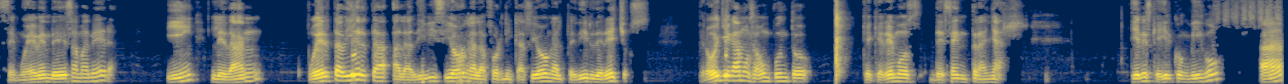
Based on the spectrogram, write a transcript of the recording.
se mueven de esa manera y le dan puerta abierta a la división, a la fornicación, al pedir derechos. Pero hoy llegamos a un punto que queremos desentrañar. Tienes que ir conmigo a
